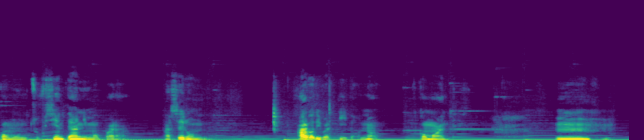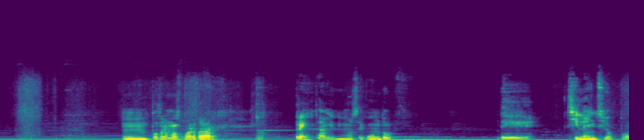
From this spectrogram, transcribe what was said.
con un suficiente ánimo para hacer un algo divertido, ¿no? Como antes. Mm, mm, podremos guardar 30 mínimos segundos de silencio por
